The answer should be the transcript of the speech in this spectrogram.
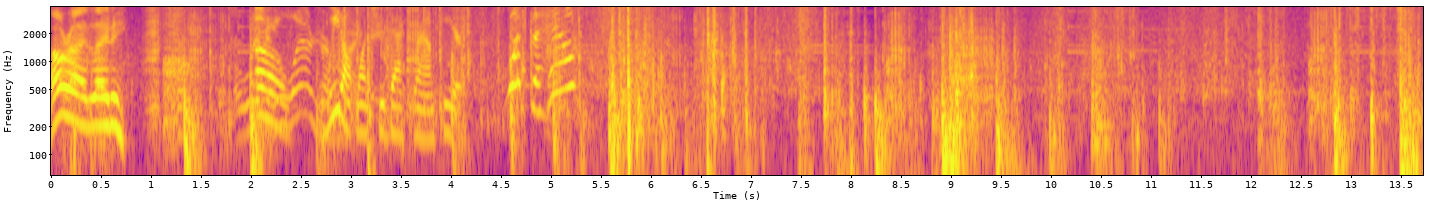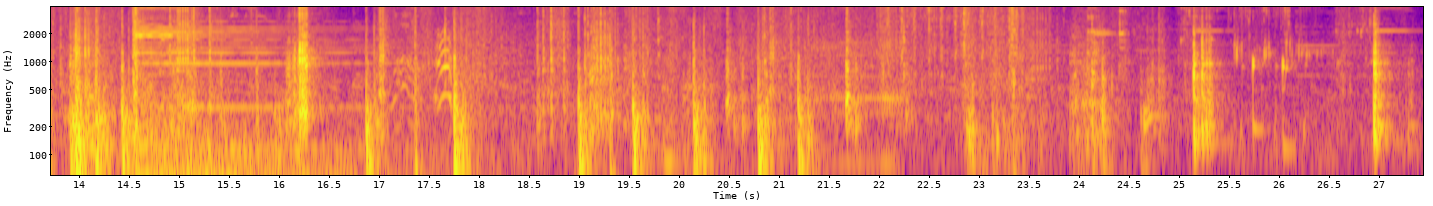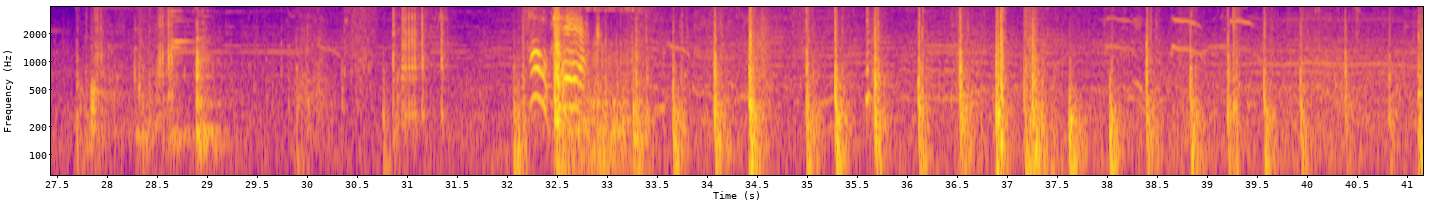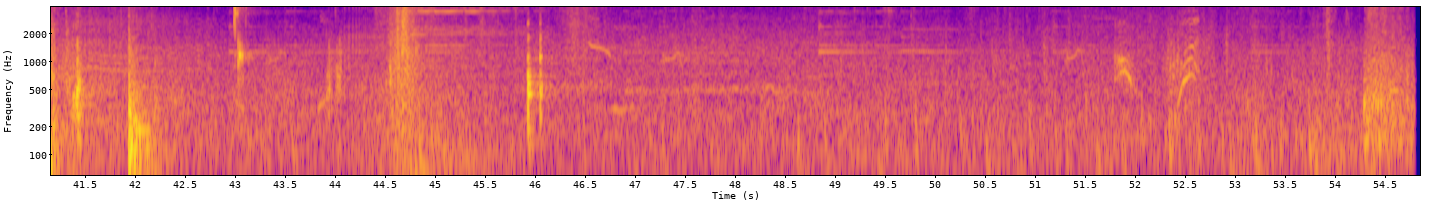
All right, lady. Oh, we don't want you back around here. What the hell? Oh, no!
